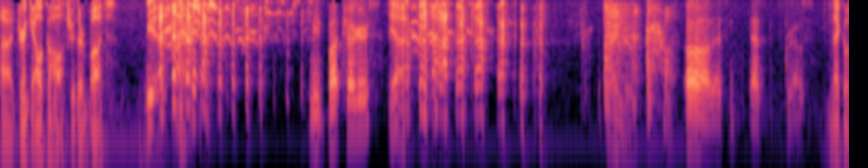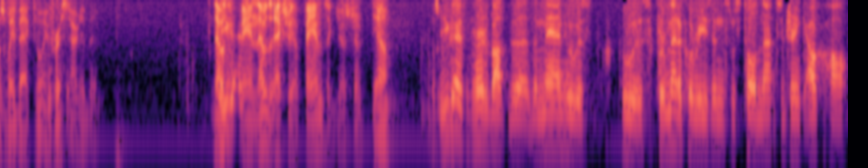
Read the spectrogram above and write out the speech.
uh, drink alcohol through their butts. Yeah. You mean butt chuggers? yeah. kind of. Oh, that's that's gross. That goes way back to when we first started, but That was You a fan. That was actually a fan suggestion. yeah. That You guys have heard about the the man who was who was for medical reasons was told not to drink alcohol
